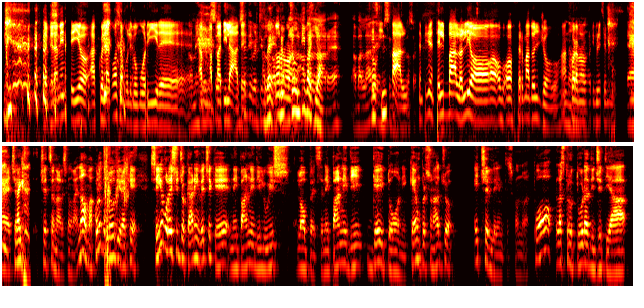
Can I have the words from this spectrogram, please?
cioè, veramente io a quella cosa volevo morire no, a, a badilate. Mi divertito Vabbè, troppo no, no, non a, a ballare, eh? A ballare no, il ballo, semplicemente il ballo. Lì ho, ho, ho fermato il gioco. Ancora no, non l'ho ripreso in mano. Cioè, eccezionale, secondo me. No, ma quello che volevo dire è che se io volessi giocare invece che nei panni di Luis Lopez, nei panni di Gay Tony, che è un personaggio eccellente, secondo me, può la struttura di GTA eh,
